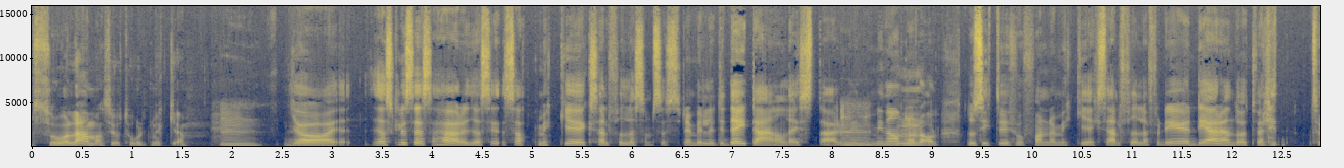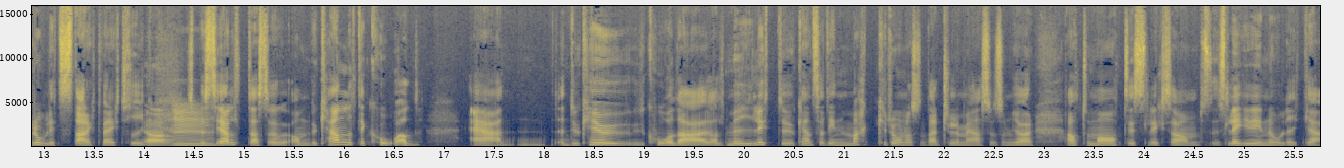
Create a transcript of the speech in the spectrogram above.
så lär man sig otroligt mycket. Mm. Ja, jag skulle säga så här. Jag har satt mycket Excel-filer som Sustainability Data Analyst där, min, Mm. min andra Mm. roll. Då sitter vi fortfarande mycket i Excel-filer för det, det är ändå ett väldigt otroligt starkt verktyg. Ja. Mm. Speciellt alltså, om du kan lite kod. Eh, du kan ju koda allt möjligt. Du kan sätta in makron och sånt där till och med alltså, som gör automatiskt liksom, lägger in olika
